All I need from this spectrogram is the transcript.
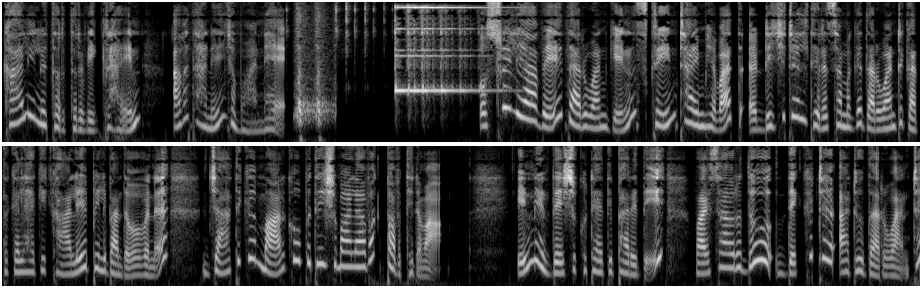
කාලීන තොරතුර විග්‍රහයෙන් අවධානය යොමුවන්නේ. ඔස්ට්‍රේලියාවේ දරුවන්ගෙන් ස්ක්‍රීන් ටයිම් හෙවත් ඩිජිටල් තිර සමඟ දරුවන්ට ගත කළ හැකි කාලය පිළිබඳව වන ජාතික මාර්ගෝපදේශමාලාවක් පවතිනවා. ඉන් නිර්දේශකොට ඇති පරිදි වයිසවුරුදු දෙකට අඩු දරුවන්ට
